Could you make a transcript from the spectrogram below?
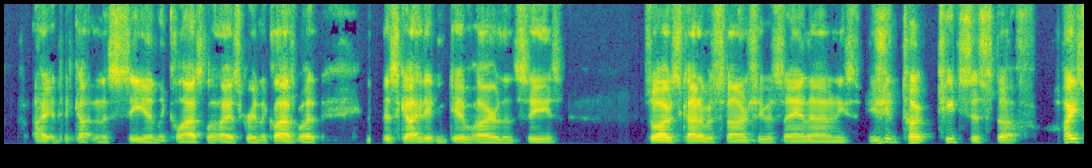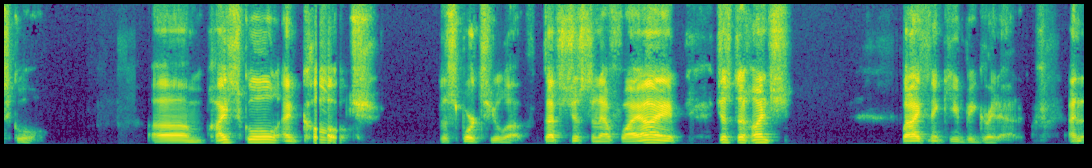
I had gotten a C in the class, the highest grade in the class, but this guy didn't give higher than C's. So I was kind of astonished he was saying that. And he said, you should t- teach this stuff, high school, um, high school and coach the sports you love. That's just an FYI, just a hunch but I think you'd be great at it. And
